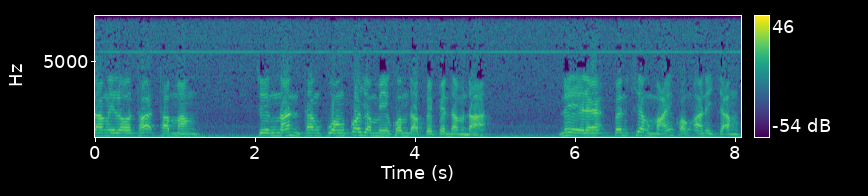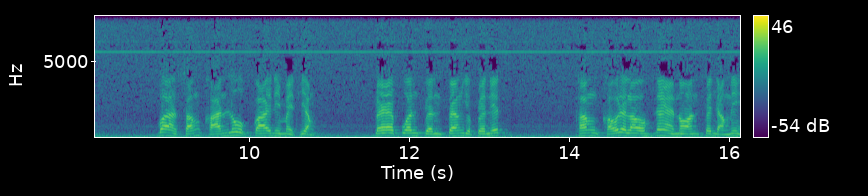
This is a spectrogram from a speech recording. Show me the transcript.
ตังนิโรธธรรมังสิ่งนั้นทางปวงก็ย่อมมีความดับไปเป็นธรรมดา นี่แหละเป็นเครื่องหมายของอนิจจัง ว่าสังขารรูปกายนี่ไม่เที่ยง แปรปวนเปลี่ยนแปลงอยู่เป็นนิดทั้งเขาและเราแน่นอนเป็นอย่างนี้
